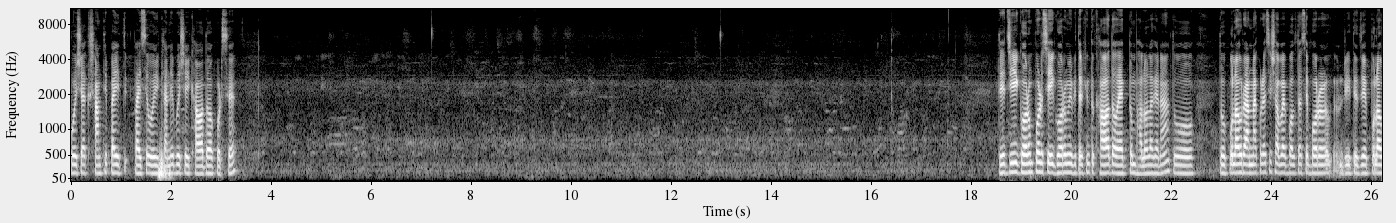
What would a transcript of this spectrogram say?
বৈশাখ শান্তি পাই পাইছে ওইখানে বসেই খাওয়া দাওয়া করছে। তো যে গরম পড়েছে, এই গরমের ভিতর কিন্তু খাওয়া দাওয়া একদম ভালো লাগে না। তো তো পোলাও রান্না করেছি, সবাই বলতেছে বড় ডিতে যে পোলাও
